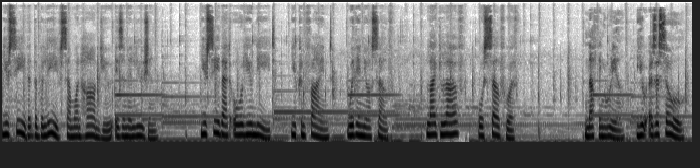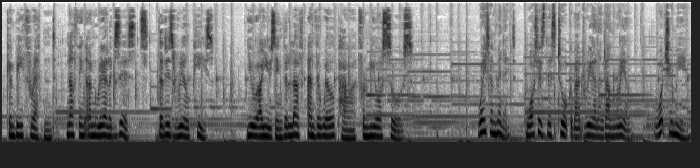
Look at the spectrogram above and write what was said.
You see that the belief someone harmed you is an illusion. You see that all you need, you can find, within yourself. Like love, or self-worth. Nothing real, you as a soul, can be threatened, nothing unreal exists, that is real peace. You are using the love and the willpower from your source. Wait a minute, what is this talk about real and unreal? What you mean,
